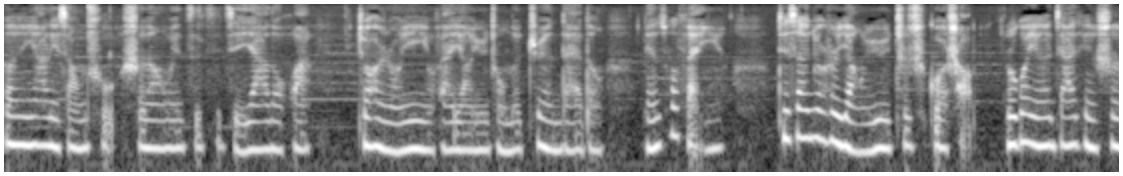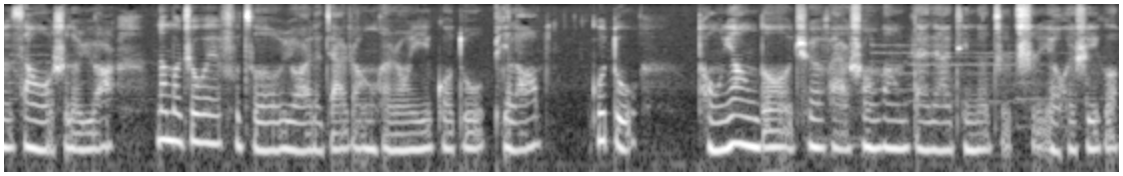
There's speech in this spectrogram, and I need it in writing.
跟压力相处，适当为自己解压的话，就很容易引发养育中的倦怠等连锁反应。第三就是养育支持过少。如果一个家庭是丧偶式的育儿，那么这位负责育儿的家长很容易过度疲劳。孤独，同样的缺乏双方大家庭的支持，也会是一个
